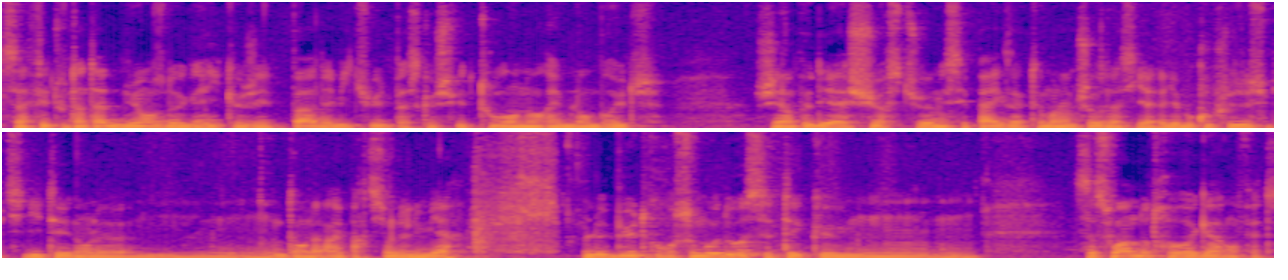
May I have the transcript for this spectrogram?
Ça fait tout un tas de nuances de gris que j'ai pas d'habitude parce que je fais tout en noir et blanc brut. J'ai un peu des hachures si tu veux, mais c'est pas exactement la même chose. Il y, a, beaucoup plus de subtilité dans, le, dans la répartition de la lumière. Le but, grosso modo, c'était que ça soit un autre regard en fait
